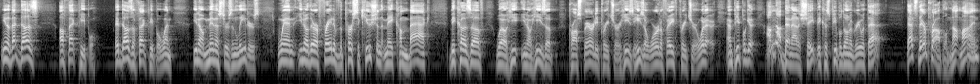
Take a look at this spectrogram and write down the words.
You know, that does affect people. It does affect people when, you know, ministers and leaders, when, you know, they're afraid of the persecution that may come back because of, well, he, you know, he's a prosperity preacher. He's he's a word of faith preacher. Whatever. And people get I'm not bent out of shape because people don't agree with that. That's their problem, not mine.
